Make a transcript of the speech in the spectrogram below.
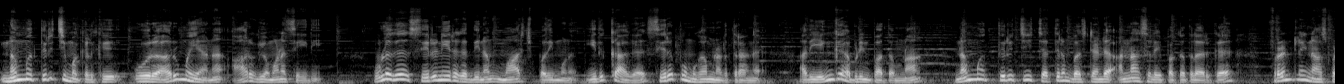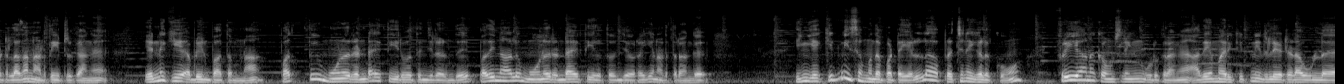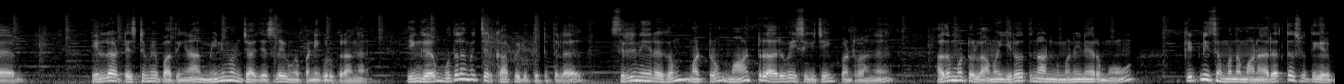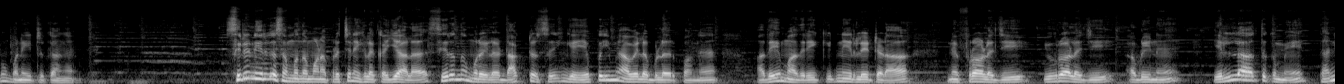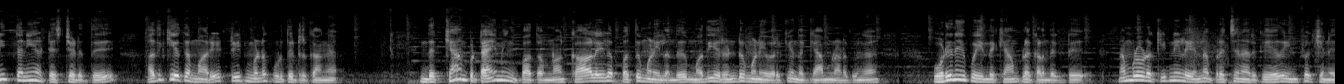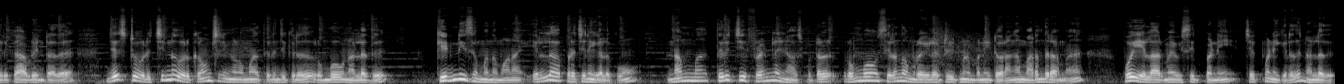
நம்ம திருச்சி மக்களுக்கு ஒரு அருமையான ஆரோக்கியமான செய்தி. உலக சிறுநீரக தினம் மார்ச் பதிமூணு. இதுக்காக சிறப்பு முகாம் நடத்துகிறாங்க அது எங்கே அப்படின்னு பார்த்தோம்னா நம்ம திருச்சி சத்திரம் பஸ் ஸ்டாண்டு அண்ணா சிலை பக்கத்தில் இருக்க ஃப்ரண்ட்லைன் ஹாஸ்பிட்டலில் தான் நடத்திட்டு இருக்காங்க. என்னைக்கு அப்படின்னு பார்த்தோம்னா பத்து மூணு ரெண்டாயிரத்தி இருபத்தஞ்சிலேருந்து பதினாலு மூணு ரெண்டாயிரத்தி இருபத்தஞ்சி வரைக்கும் நடத்துகிறாங்க இங்கே கிட்னி சம்மந்தப்பட்ட எல்லா பிரச்சனைகளுக்கும் ஃப்ரீயான கவுன்சிலிங்கும் கொடுக்குறாங்க. அதே மாதிரி கிட்னி ரிலேட்டடாக உள்ள எல்லா டெஸ்ட்டுமே பார்த்தீங்கன்னா மினிமம் சார்ஜஸில் இவங்க பண்ணி கொடுக்குறாங்க. இங்கே முதலமைச்சர் காப்பீடு திட்டத்தில் சிறுநீரகம் மற்றும் மாற்று அறுவை சிகிச்சையும் பண்ணுறாங்க அது மட்டும் இல்லாமல் இருபத்தி நான்கு மணி நேரமும் கிட்னி சம்மந்தமான இரத்த சுத்திகரிப்பும் பண்ணிகிட்டு இருக்காங்க. சிறுநீரக சம்பந்தமான பிரச்சனைகளை கையாள சிறந்த முறையில் டாக்டர்ஸு இங்கே எப்பயுமே அவைலபிளாக இருப்பாங்க. அதே மாதிரி கிட்னி ரிலேட்டடாக நெஃப்ராலஜி யூராலஜி அப்படின்னு எல்லாத்துக்குமே தனித்தனியாக டெஸ்ட் எடுத்து அதுக்கேற்ற மாதிரி ட்ரீட்மெண்ட்டும் கொடுத்துட்ருக்காங்க இந்த கேம்ப் டைமிங் பார்த்தோம்னா காலையில் பத்து மணிலேருந்து மதியம் ரெண்டு மணி வரைக்கும் இந்த கேம்ப் நடக்குங்க. உடனே போய் இந்த கேம்பில் கலந்துக்கிட்டு நம்மளோட கிட்னியில் என்ன பிரச்சனை இருக்குது எதுவும் இன்ஃபெக்ஷன் இருக்கா அப்படின்றத ஜஸ்ட் ஒரு சின்ன ஒரு கவுன்சிலிங் மூலமாக தெரிஞ்சுக்கிறது ரொம்பவும் நல்லது. கிட்னி சம்மந்தமான எல்லா பிரச்சனைகளுக்கும் நம்ம திருச்சி ஃப்ரண்ட்லைன் ஹாஸ்பிட்டல் ரொம்பவும் சிறந்த முறையில் ட்ரீட்மெண்ட் பண்ணிட்டு வராங்க. மறந்துடாமல் போய் எல்லாருமே விசிட் பண்ணி செக் பண்ணிக்கிறது நல்லது.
